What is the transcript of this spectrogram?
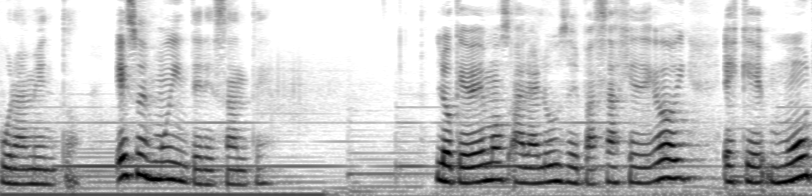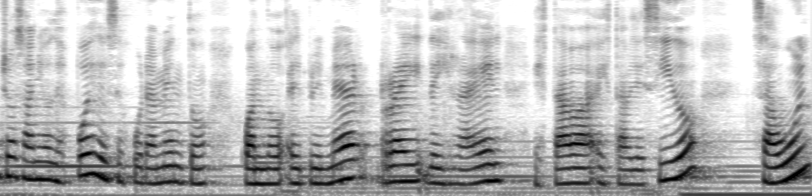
juramento. Eso es muy interesante. Lo que vemos a la luz del pasaje de hoy es que muchos años después de ese juramento, cuando el primer rey de Israel estaba establecido, Saúl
